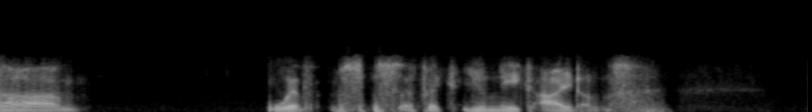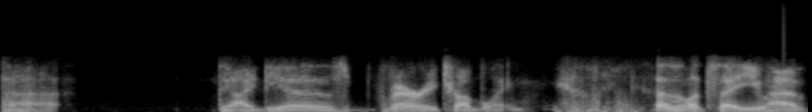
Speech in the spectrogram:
um, with specific unique items, uh, the idea is very troubling. because let's say you have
